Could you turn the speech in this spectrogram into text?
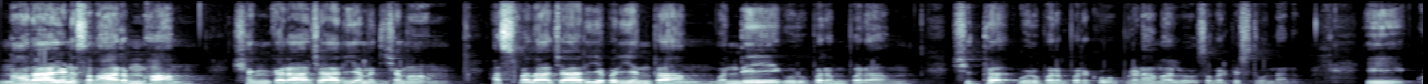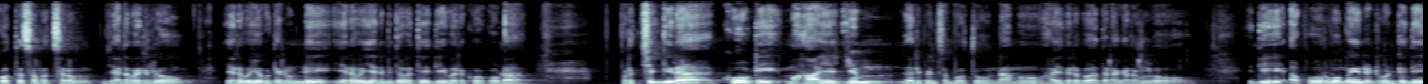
నారాయణ సమారంభాం శంకరాచార్య మధ్యమాం అస్మదాచార్య పర్యంతాం వందే గురు పరంపరాం సిద్ధ గురు పరంపరకు ప్రణామాలు సమర్పిస్తూ ఉన్నాను. ఈ కొత్త సంవత్సరం జనవరిలో ఇరవై ఒకటి నుండి ఇరవై ఎనిమిదవ తేదీ వరకు కూడా ప్రత్యంగిర కోటి మహాయజ్ఞం జరిపించబోతూ ఉన్నాము హైదరాబాద్ నగరంలో. ఇది అపూర్వమైనటువంటిది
